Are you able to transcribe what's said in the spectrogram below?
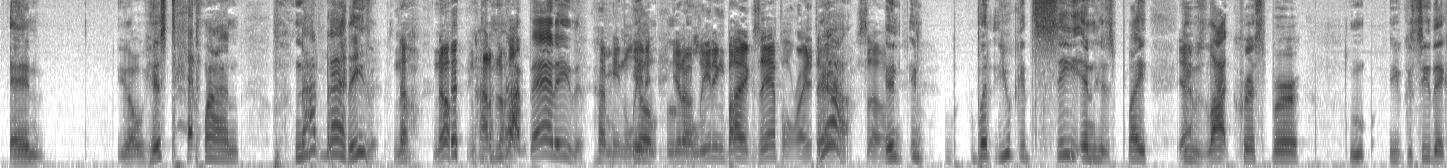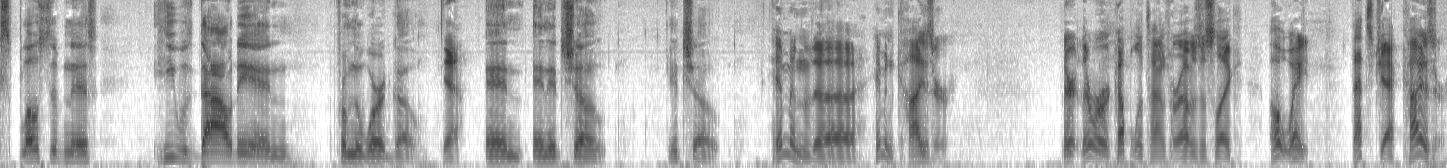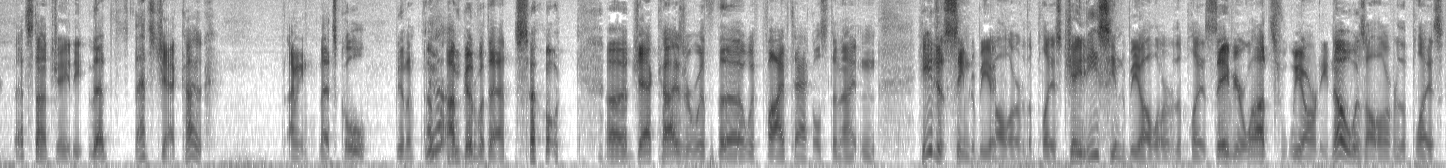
and you know his stat line not bad either. No, no, not at all. Not bad either. I mean, You leading, know, you know, leading by example right there. Yeah. So and, and but you could see in his play, Yeah. he was a lot crisper. You could see the explosiveness. He was dialed in from the word go, yeah, and and it showed. It showed. him and uh, him and Kiser. There, there were a couple of times where I was just like, "Oh wait, that's Jack Kiser. That's not JD. That's that's Jack Kiser." I mean, that's cool. You know, I'm, Yeah. I'm good with that. So, uh, Jack Kiser with uh, with five tackles tonight, and he just seemed to be all over the place. JD seemed to be all over the place. Xavier Watts, we already know, was all over the place.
